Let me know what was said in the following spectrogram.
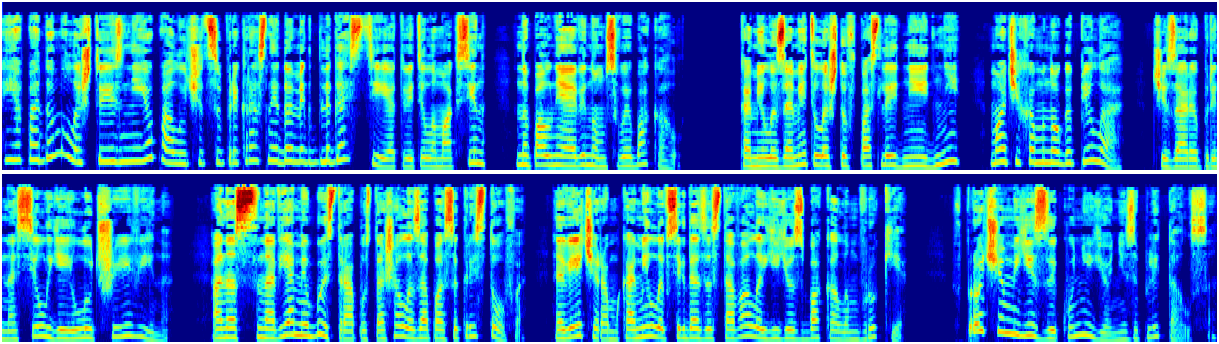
«Я подумала, что из нее получится прекрасный домик для гостей», ответила Максин, наполняя вином свой бокал. Камила заметила, что в последние дни мачеха много пила, Чезаре приносил ей лучшие вина. Она с сыновьями быстро опустошала запасы Кристофа. Вечером Камила всегда заставала ее с бокалом в руке. Впрочем, язык у нее не заплетался.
